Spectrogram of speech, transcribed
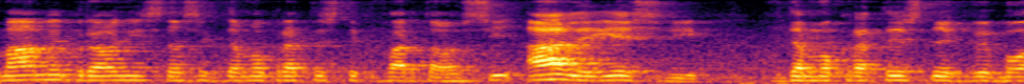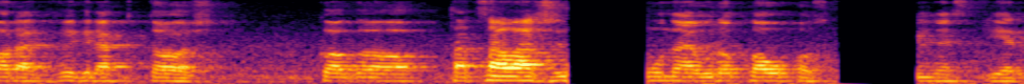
mamy bronić naszych demokratycznych wartości, ale jeśli w demokratycznych wyborach wygra ktoś, kogo ta cała Una Eurokołchos inne spier...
